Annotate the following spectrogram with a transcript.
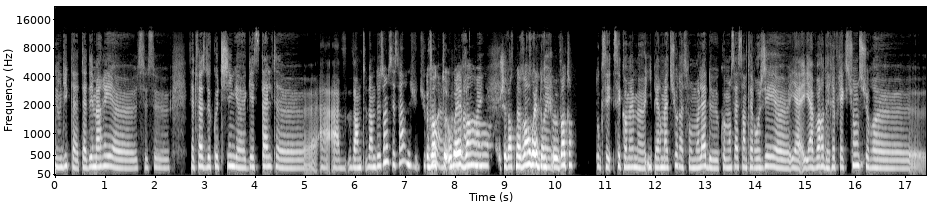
nous dis que tu as, démarré euh, cette phase de coaching euh, Gestalt à, 22 ans, c'est ça? Du, Ouais, 20, j'ai 29 ans, ouais, donc 20 ans. Donc c'est quand même euh, hyper mature à ce moment-là de commencer à s'interroger euh, et, et, avoir des réflexions sur, euh,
